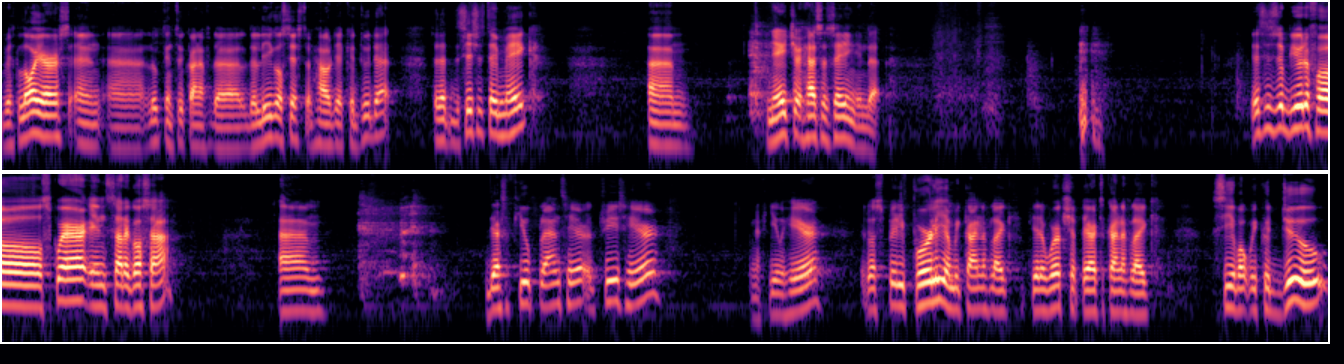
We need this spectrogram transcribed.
with lawyers and uh, looked into kind of the, the legal system, how they could do that. So that decisions they make, um, nature has a saying in that. this is a beautiful square in Zaragoza. Um, there's a few plants here, trees here, and a few here. It was pretty poorly, and we kind of like did a workshop there to kind of like see what we could do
